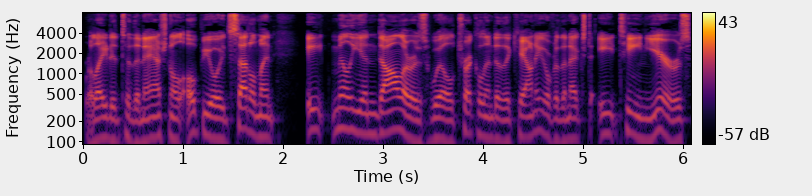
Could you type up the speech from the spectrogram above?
Related to the national opioid settlement, $8 million will trickle into the county over the next 18 years.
